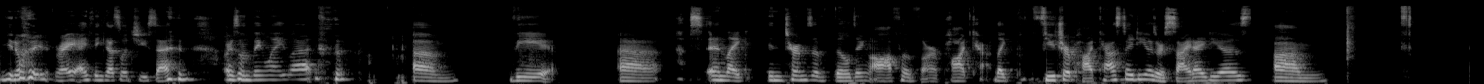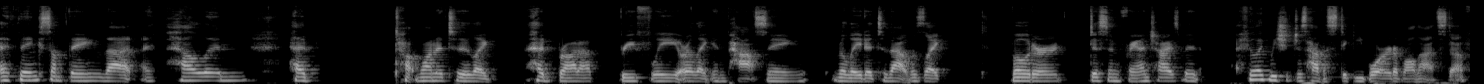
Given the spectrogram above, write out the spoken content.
you know I mean, right? I think that's what she said or something like that. Um the uh and like in terms of building off of our podcast like future podcast ideas or side ideas um i think something that helen had ta- wanted to like had brought up briefly or like in passing related to that was like voter disenfranchisement. I feel like we should just have a sticky board of all that stuff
